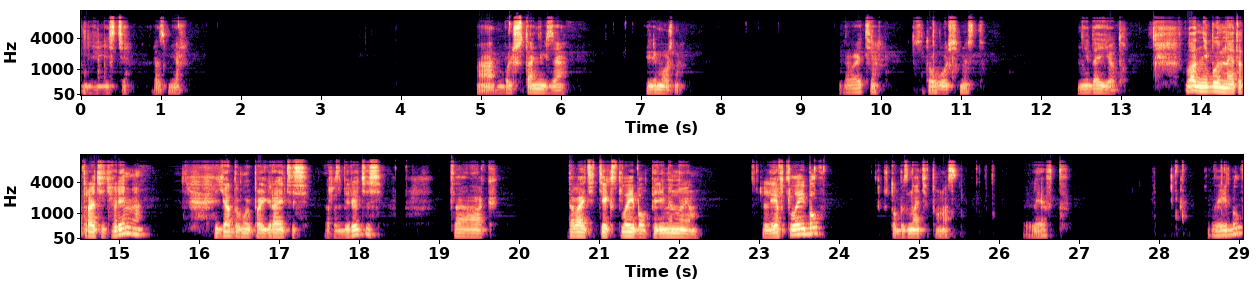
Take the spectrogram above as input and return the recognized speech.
200 размер. А, больше 100 нельзя. Или можно? Давайте 180. Не дает. Ладно, не будем на это тратить время. Я думаю, поиграйтесь, разберетесь. Так, давайте текст лейбл переименуем left label, чтобы знать это у нас left label.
